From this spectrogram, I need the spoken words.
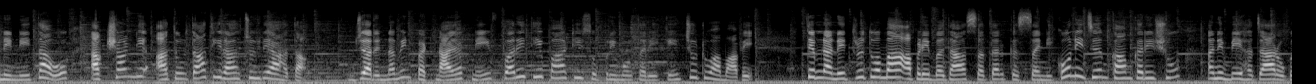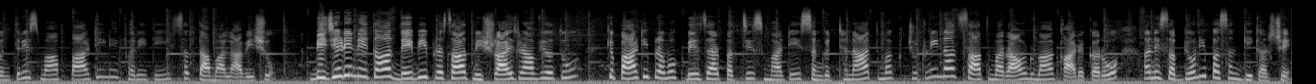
અને નેતાઓ આ ક્ષણની આતુરતાથી રાહ જોઈ રહ્યા હતા. જ્યારે નવીન પટનાયકને ફરીથી પાર્ટી સુપ્રીમો તરીકે ચૂંટવામાં આવે. તેમના નેતૃત્વમાં આપણે બધા સતર્ક સૈનિકોની જેમ કામ કરીશું અને બે હજાર ઓગણત્રીસમાં પાર્ટીને ફરીથી સત્તામાં લાવીશું. બીજેડી નેતા દેબી પ્રસાદ મિશ્રાએ જણાવ્યું હતું કે પાર્ટી પ્રમુખ બે હજાર પચીસ માટે સંગઠનાત્મક ચૂંટણીના સાતમા રાઉન્ડમાં કાર્યકરો અને સભ્યોની પસંદગી કરશે.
